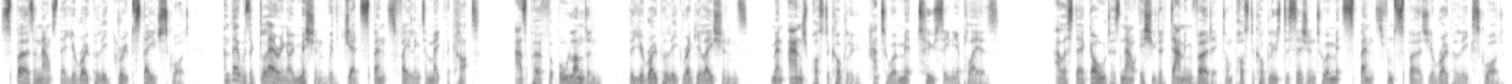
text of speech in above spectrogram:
Spurs announced their Europa League group stage squad, and there was a glaring omission with Djed Spence failing to make the cut. As per Football London, the Europa League regulations meant Ange Postecoglou had to omit two senior players. Alasdair Gold has now issued a damning verdict on Postecoglou's decision to omit Spence from Spurs' Europa League squad.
